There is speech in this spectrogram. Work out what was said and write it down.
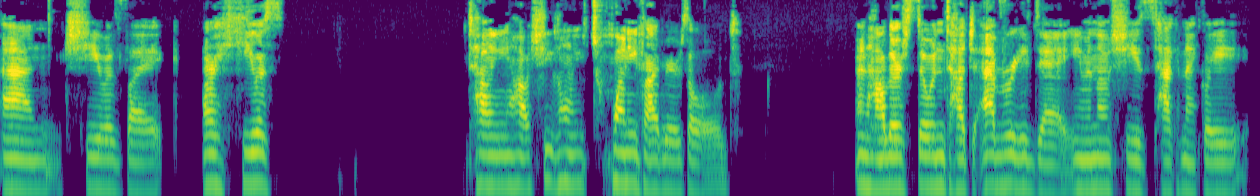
And she was like, or he was telling me how she's only 25 years old and how they're still in touch every day, even though she's technically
